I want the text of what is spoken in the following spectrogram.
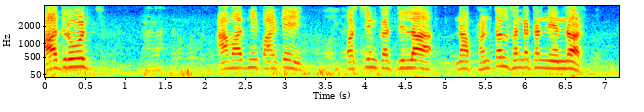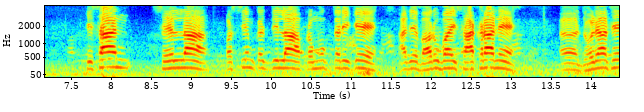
આજરોજ આમ આદમી પાર્ટી પશ્ચિમ કચ્છ જિલ્લાના ફ્રન્ટલ સંગઠનની અંદર કિસાન સેલના પશ્ચિમ કચ્છ જિલ્લા પ્રમુખ તરીકે આજે ભારુભાઈ સાખરાને જોડ્યા છે.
